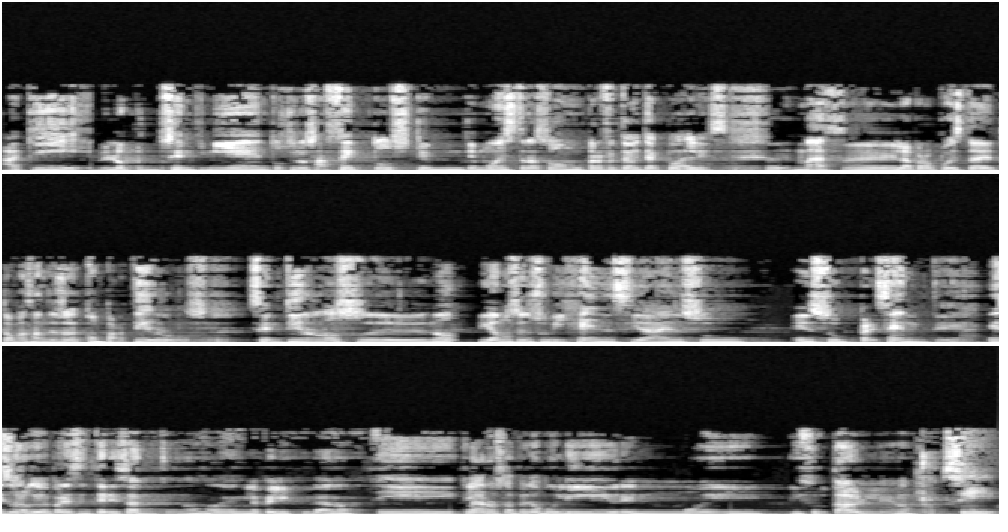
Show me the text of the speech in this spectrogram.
Aquí los sentimientos y los afectos que, muestra son perfectamente actuales. Es más, eh, la propuesta de Thomas Anderson es compartirlos, sentirlos, eh, ¿no? Digamos, en su vigencia, en su en su presente. Eso es lo que me parece interesante, ¿no? En la película, ¿no? Y claro, es una película muy libre, muy disfrutable, ¿no? Sí.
